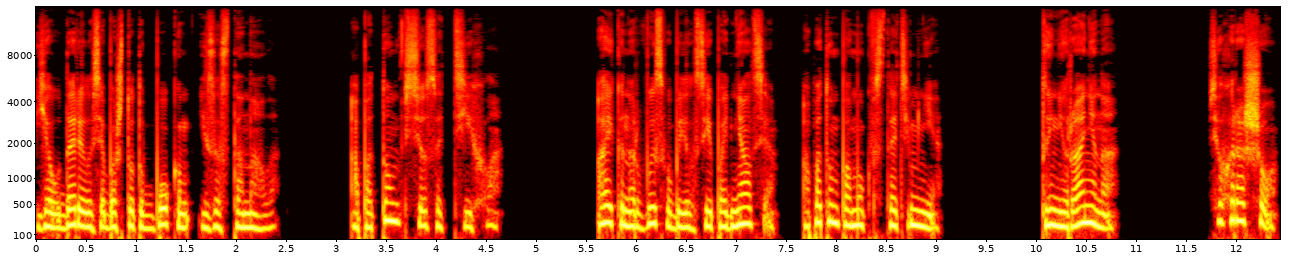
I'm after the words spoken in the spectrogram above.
я ударилась обо что-то боком и застонала. А потом все затихло. Айконор высвободился и поднялся, а потом помог встать и мне. «Ты не ранена?» «Все хорошо».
